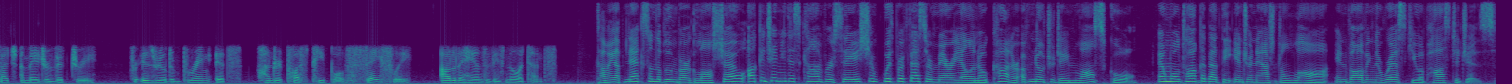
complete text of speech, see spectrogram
such a major victory for Israel to bring its 100 plus people safely out of the hands of these militants. Coming up next on the Bloomberg Law Show, I'll continue this conversation with Professor Mary Ellen O'Connell of Notre Dame Law School. And we'll talk about the international law involving the rescue of hostages.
